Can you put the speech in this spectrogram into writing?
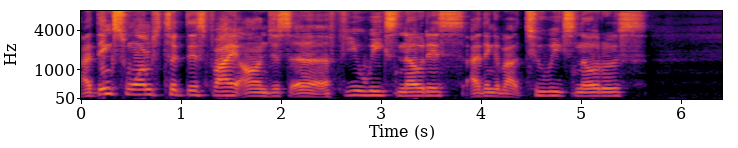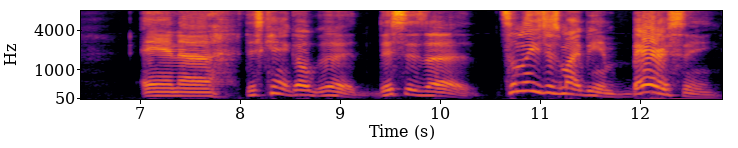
I think Swarmz took this fight on just a, a few weeks' notice. I think about two weeks' notice, and uh, this can't go good. This is a uh, some of these just might be embarrassing.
